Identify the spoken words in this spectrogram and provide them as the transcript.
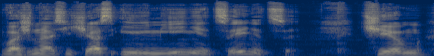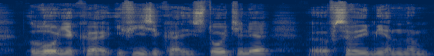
важна сейчас и не менее ценится, чем логика и физика Аристотеля э, в современном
